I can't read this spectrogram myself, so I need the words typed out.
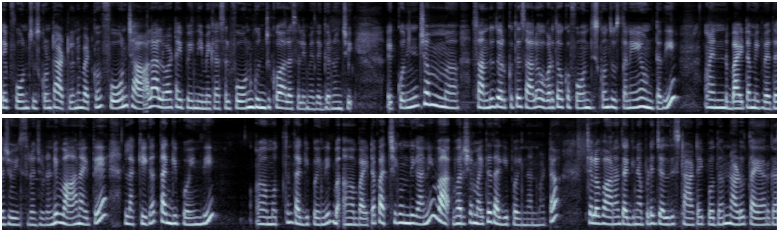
సేపు ఫోన్ చూసుకుంటూ అట్లనే పెట్టుకొని ఫోన్ చాలా అలవాటు అయిపోయింది ఈమెకి. అసలు ఫోన్ గుంజుకోవాలి అసలు ఈమె దగ్గర నుంచి. కొంచెం సందు దొరికితే చాలు ఎవరితో ఒక ఫోన్ తీసుకొని చూస్తూనే ఉంటుంది. అండ్ బయట మీకు వెదర్ చూపిస్తున్నా చూడండి. వాన అయితే లక్కీగా తగ్గిపోయింది. మొత్తం తగ్గిపోయింది. బయట పచ్చిగా ఉంది కానీ వర్షం అయితే తగ్గిపోయింది అనమాట చలో వాన తగ్గినప్పుడే జల్దీ స్టార్ట్ అయిపోదాం నడు తయారుగా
